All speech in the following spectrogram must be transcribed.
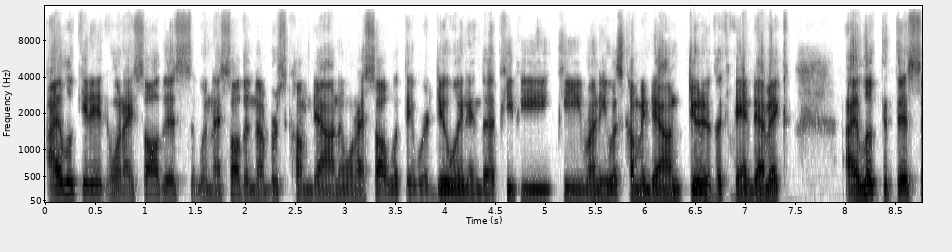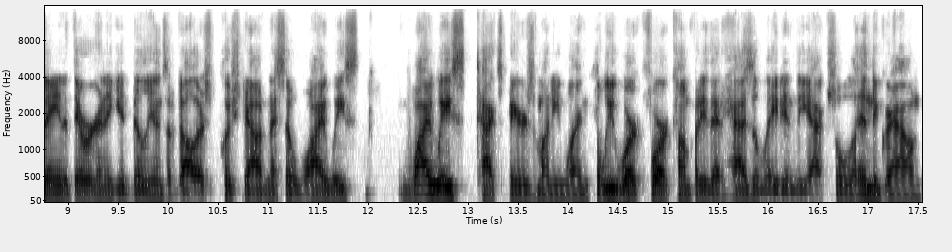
I look at it when I saw this, when I saw the numbers come down, and when I saw what they were doing, and the PPP money was coming down due to the pandemic. I looked at this saying that they were going to get billions of dollars pushed out, and I said, why waste? Why waste taxpayers' money when we work for a company that has it laid in the actual in the ground?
